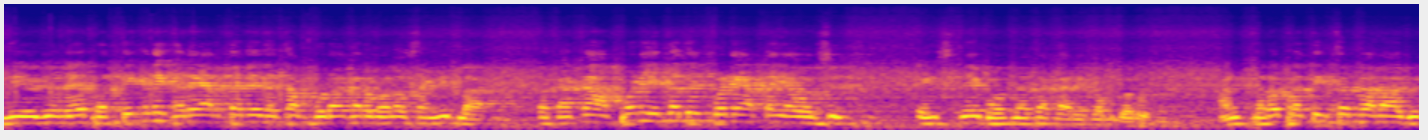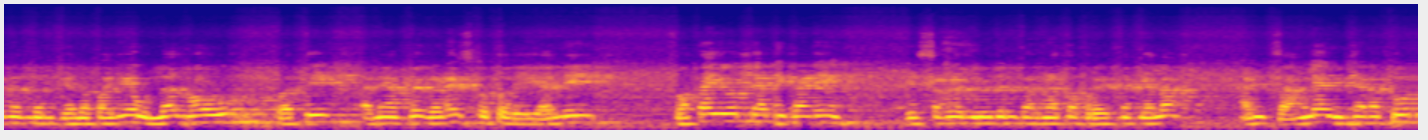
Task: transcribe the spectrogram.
नियोजन आहे. प्रत्येकाने खऱ्या अर्थाने त्याचा पुढाकार मला सांगितला. तर काका आपण एकत्रितपणे आता यावर्षी एक स्नेह बोधण्याचा कार्यक्रम करू. आणि खरं प्रतीकचं मला अभिनंदन केलं पाहिजे. उल्हास भाऊ प्रतीक आणि आमचे गणेश कोतोरे यांनी स्वतः येऊन त्या ठिकाणी हे सगळं नियोजन करण्याचा प्रयत्न केला आणि चांगल्या विचारातून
